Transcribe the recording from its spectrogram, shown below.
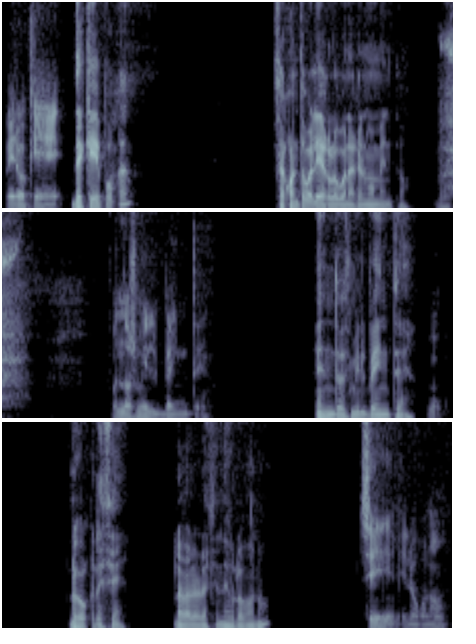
pero que ¿De qué época? O sea, ¿cuánto valía Globo en aquel momento? fue en 2020. En 2020. Mm. Luego crece la valoración de Globo, ¿no? Sí, y luego no.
